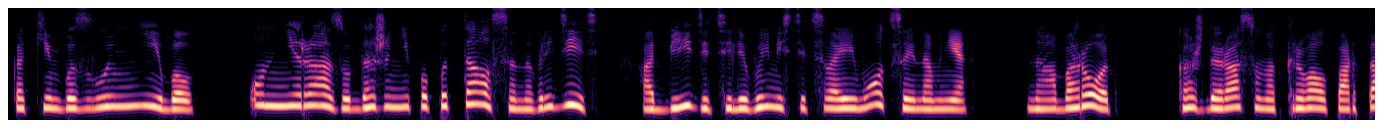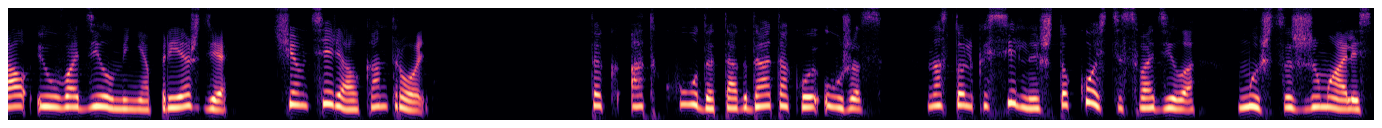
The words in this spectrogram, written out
Каким бы злым ни был, он ни разу даже не попытался навредить, обидеть или выместить свои эмоции на мне. Наоборот, каждый раз он открывал портал и уводил меня прежде, чем терял контроль. Так откуда тогда такой ужас? Настолько сильный, что кости сводило, мышцы сжимались,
